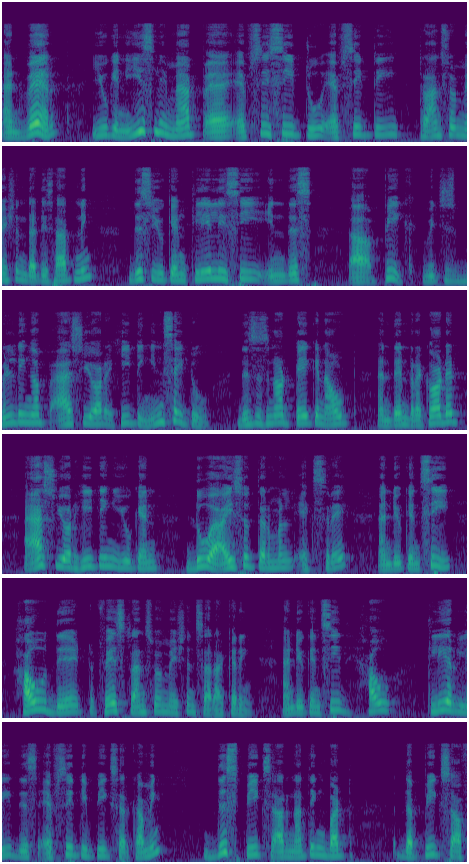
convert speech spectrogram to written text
and where you can easily map a FCC to FCT transformation that is happening. This you can clearly see in this uh, peak which is building up as you are heating inside situ. This is not taken out and then recorded as you are heating you can do a isothermal X-ray and you can see how the phase transformations are occurring and you can see how clearly this FCT peaks are coming. These peaks are nothing but the peaks of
